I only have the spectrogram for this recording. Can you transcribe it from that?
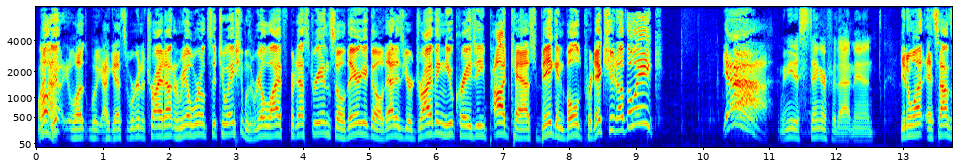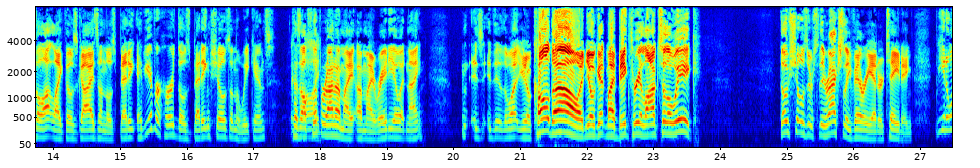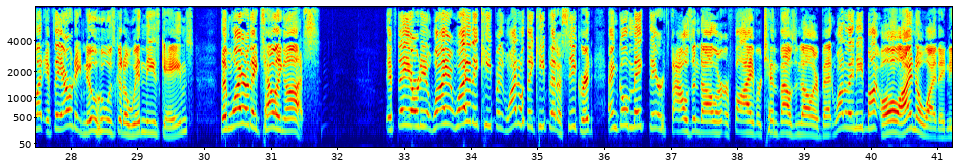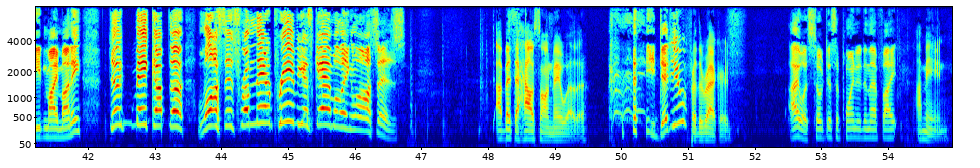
Why well, not? yeah, well, we- I guess we're going to try it out in a real world situation with real life pedestrians. So there you go. That is your driving you crazy podcast, big and bold prediction of the week. Yeah. We need a stinger for that, man. You know what? It sounds a lot like those guys on those betting. Have you ever heard those betting shows on the weekends? Because I'll oh, flip I- around on my on my radio at night. Is, is the one you know? Call now and you'll get my big three locks of the week. Those shows are they're actually very entertaining. You know what? If they already knew who was going to win these games, then why are they telling us? If they already why why do they keep it? Why don't they keep that a secret and go make their thousand dollar or five or ten thousand dollar bet? Why do they need my? Oh, I know why they need my money to make up the losses from their previous gambling losses. I bet the house on Mayweather, Did you? for the record. I was so disappointed in that fight. I mean,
